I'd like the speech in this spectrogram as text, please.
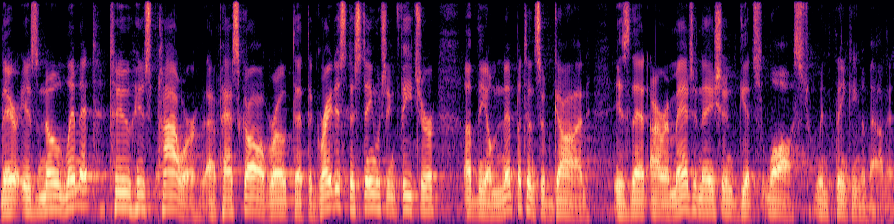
There is no limit to his power. Uh, Pascal wrote that the greatest distinguishing feature of the omnipotence of God is that our imagination gets lost when thinking about it.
